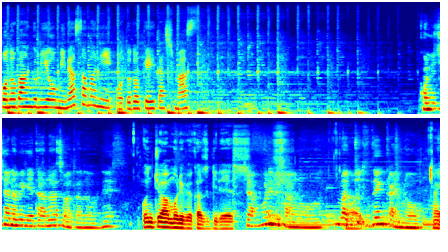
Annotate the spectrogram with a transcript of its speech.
この番組を皆様にお届けいたします。こんにちはナビゲーターの東忠夫です。こんにちは森部和樹です。じゃあ森部さんあの、まあ、はい。ちょっと前回の続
